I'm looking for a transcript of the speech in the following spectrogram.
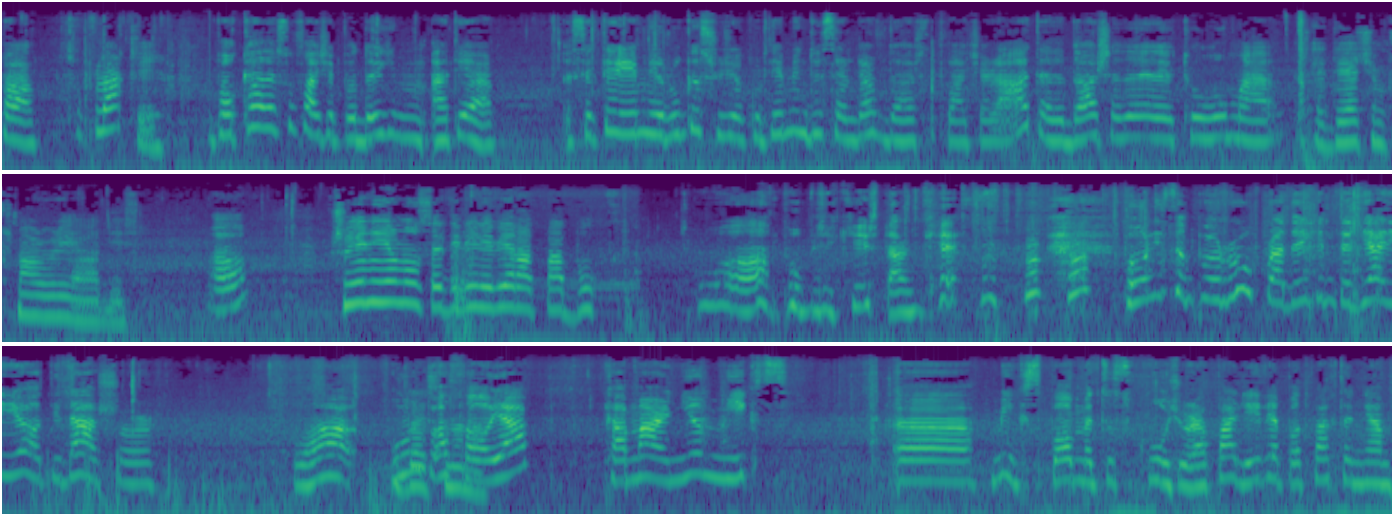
Po. Sufllaqi. Po ka dhe sufllaqi, po do ikim atje. Se këtej jemi rrugës, kshu që kur t'jemi në Düsseldorf, do hash sufllaqe rehat, edhe do hash edhe tulumba. E dija që më kish marrë uria, Adis. O? Kshu jeni ju, nuset i lini, vjehrrat pa bukë. Ua, publikisht ankohet. Po u nisëm për rrugë, pra do ikim te djali jot i dashur. Ua, unë po thoja, Ka marrë një mix Mix, po me të skuqura pa lidhje, po të paktën jam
